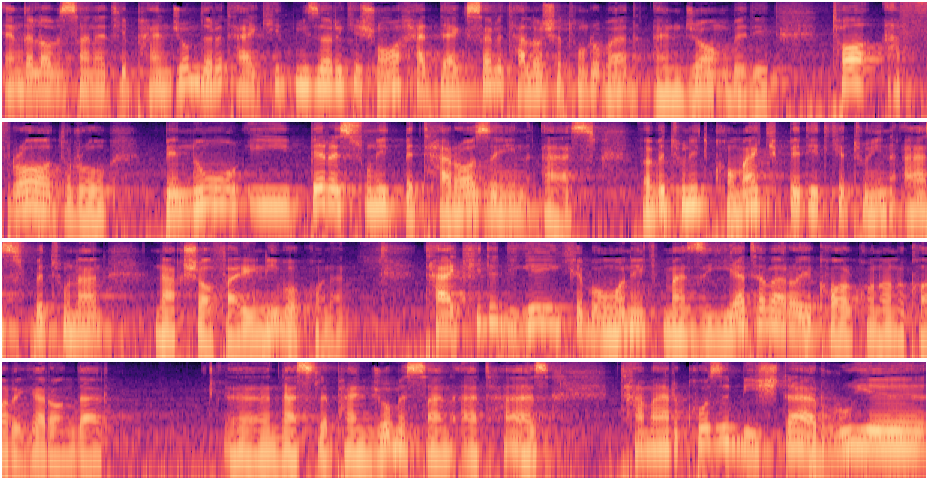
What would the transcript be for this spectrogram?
انقلاب صنعتی پنجم داره تاکید می‌ذاره که شما حد اکثر تلاشتون رو باید انجام بدید تا افراد رو به نوعی برسونید به تراز این عصر و بتونید کمک بدید که تو این عصر بتونن نقش آفرینی بکنن. تاکید دیگه ای که به عنوان یک مزیت برای کارکنان و کارگران در نسل پنجم صنعت هست تمرکز بیشتر روی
